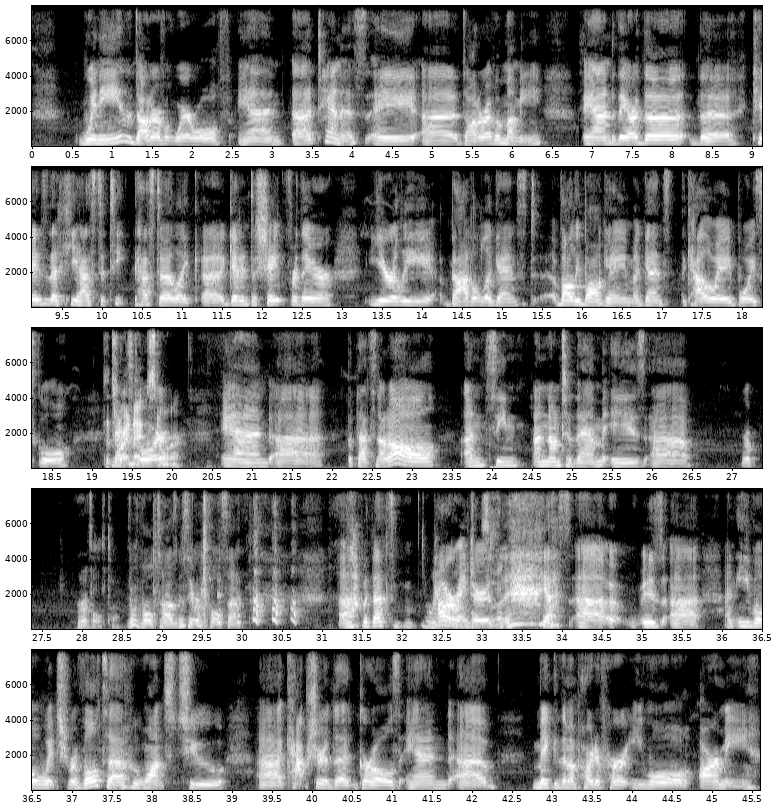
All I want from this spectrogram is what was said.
Winnie, the daughter of a werewolf, and uh, Tanis, a uh, daughter of a mummy, and they are the the kids that he has to te- has to like uh, get into shape for their yearly battle against volleyball game against the Calloway Boys School That's Next right next door. door. and uh but that's not all unseen unknown to them is uh Re- Revolta. revolta i was gonna say repulsa uh but that's Rita power rangers. yes uh is uh an evil witch revolta who wants to uh capture the girls and uh make them a part of her evil army.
